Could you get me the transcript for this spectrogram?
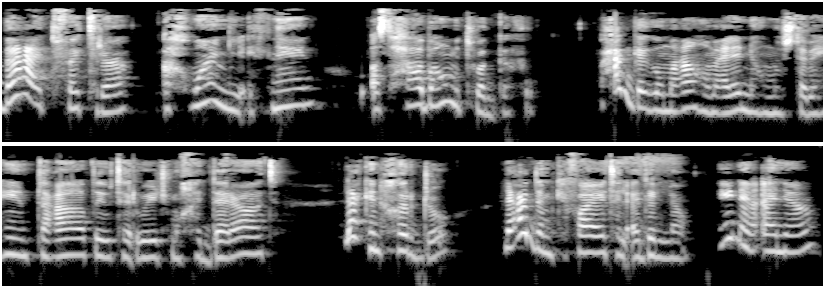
بعد فترة أخواني الاثنين وأصحابهم توقفوا وحققوا معاهم على أنهم مشتبهين بتعاطي وترويج مخدرات لكن خرجوا لعدم كفاية الأدلة. هنا أنا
